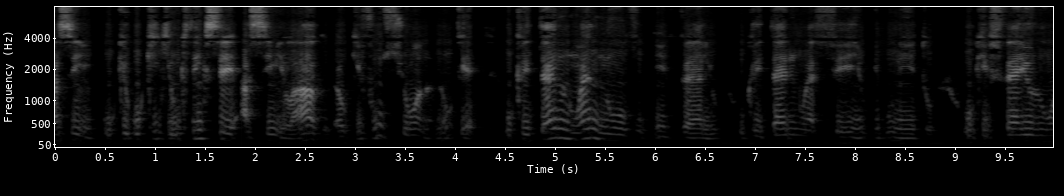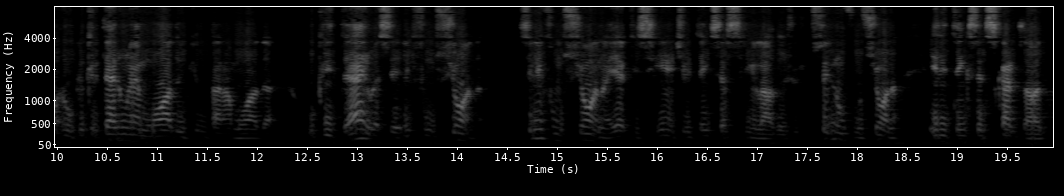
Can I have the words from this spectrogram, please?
assim, o que, o que, o que tem que ser assimilado é o que funciona, não o que. O critério não é novo e velho, o critério não é feio e bonito, o que feio não, o critério não é moda e que não está na moda. O critério é se ele funciona. Se ele funciona e é eficiente, ele tem que ser assimilado. Se ele não funciona, ele tem que ser descartado.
